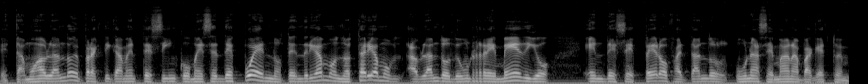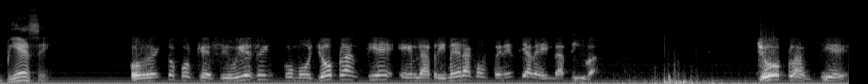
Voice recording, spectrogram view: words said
estamos hablando de prácticamente cinco meses después, no tendríamos, no estaríamos hablando de un remedio en desespero, faltando una semana para que esto empiece. Correcto, porque si hubiesen, como yo planteé en la primera conferencia legislativa, yo planteé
